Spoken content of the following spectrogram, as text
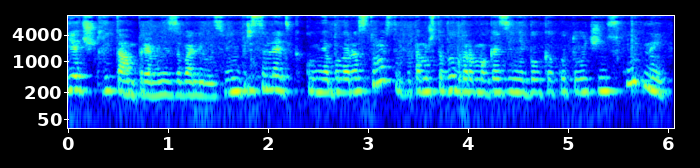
Я чуть ли там прям не завалилась. Вы не представляете, как у меня было расстройство, потому что выбор в магазине был какой-то очень скудный.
